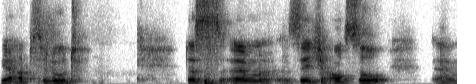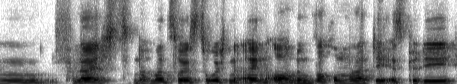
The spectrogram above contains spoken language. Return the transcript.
Ja, absolut. Das ähm, sehe ich auch so. Ähm, vielleicht nochmal zur historischen Einordnung. Warum hat die SPD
